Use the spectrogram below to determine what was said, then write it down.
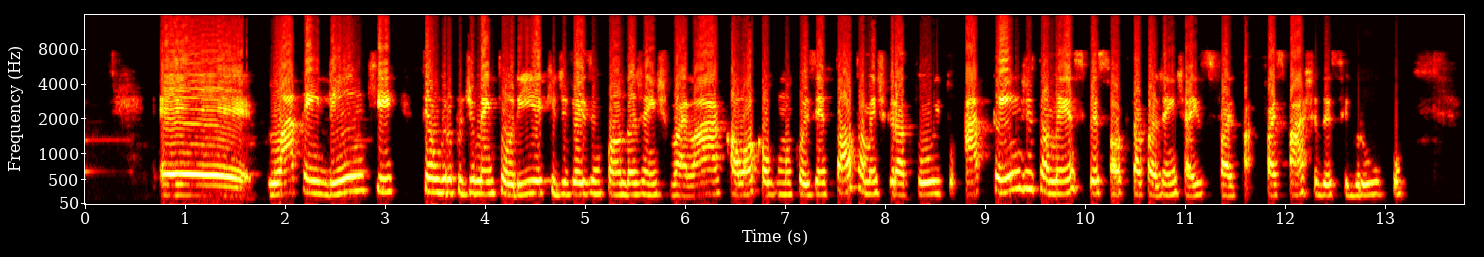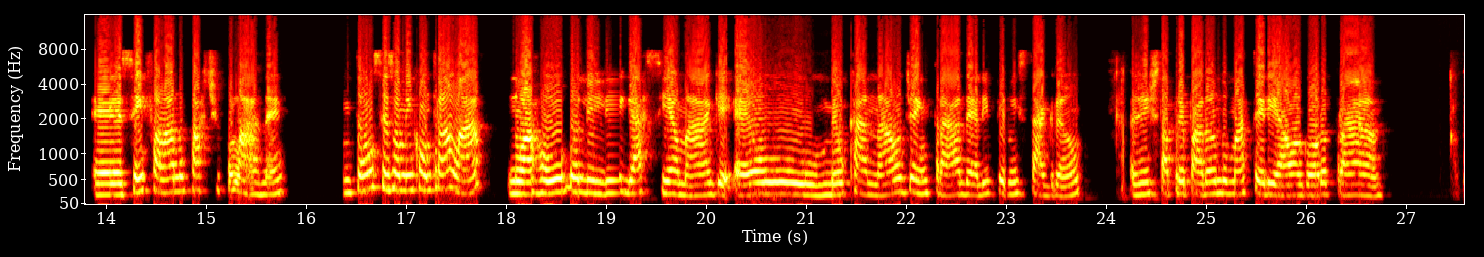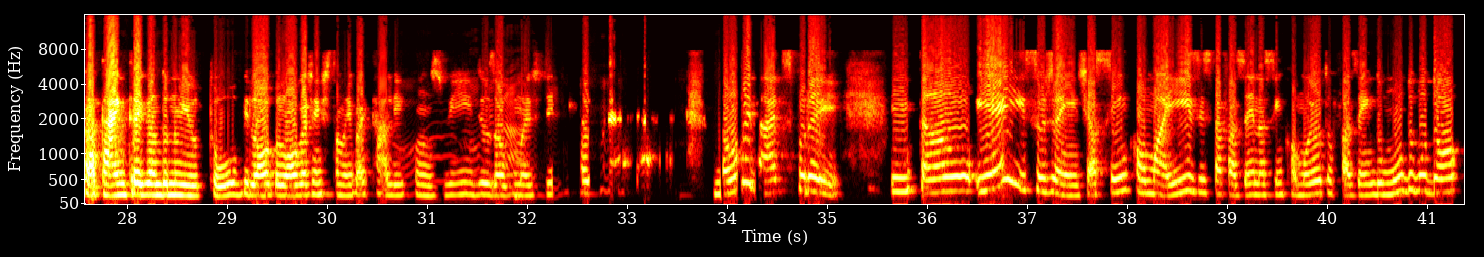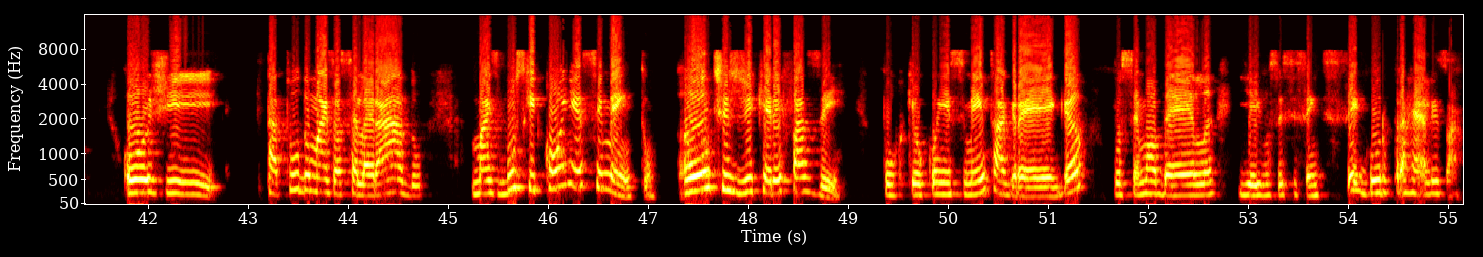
É, lá tem link, tem um grupo de mentoria que de vez em quando a gente vai lá, coloca alguma coisinha totalmente gratuito, atende também esse pessoal que está com a gente, aí faz, faz parte desse grupo, é, sem falar no particular, né? Então, vocês vão me encontrar lá, no arroba Lili Garcia Mag, é o meu canal de entrada, é ali pelo Instagram. A gente está preparando o material agora para para estar tá entregando no YouTube. Logo, logo a gente também vai estar tá ali com os vídeos, algumas dicas. Novidades por aí. Então, e é isso, gente. Assim como a Isa está fazendo, assim como eu estou fazendo, o mundo mudou. Hoje está tudo mais acelerado, mas busque conhecimento antes de querer fazer, porque o conhecimento agrega, você modela e aí você se sente seguro para realizar.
